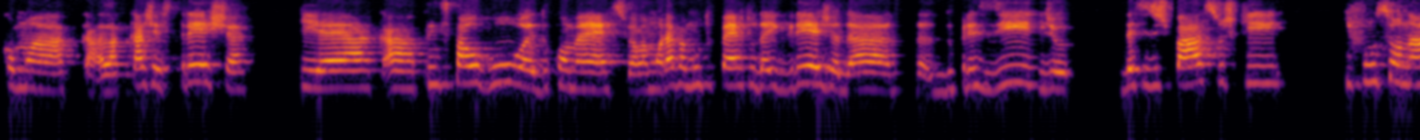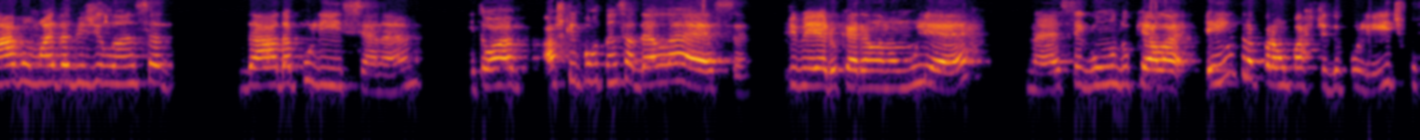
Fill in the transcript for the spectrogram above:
como a, a Caixa Estrecha, que é a, a, principal rua do comércio. Ela morava muito perto da igreja, da, da, do presídio, desses espaços que, que funcionavam mais da vigilância da, da polícia, né? Então, acho que a importância dela é essa. Primeiro, que ela é uma mulher, né? Segundo, que ela entra para um partido político,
